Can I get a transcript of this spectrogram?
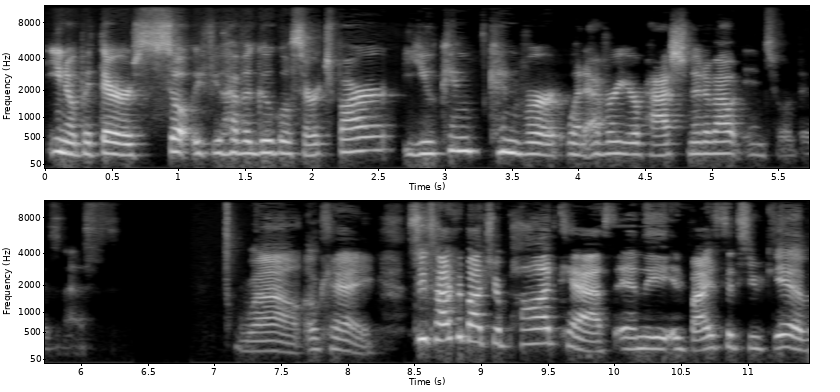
you know but there's so if you have a google search bar you can convert whatever you're passionate about into a business. Wow okay. So you talked about your podcast and the advice that you give.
